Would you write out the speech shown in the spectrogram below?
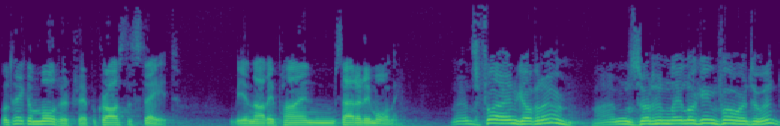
We'll take a motor trip across the state. Be in Knotty Pine Saturday morning. That's fine, Governor. I'm certainly looking forward to it.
